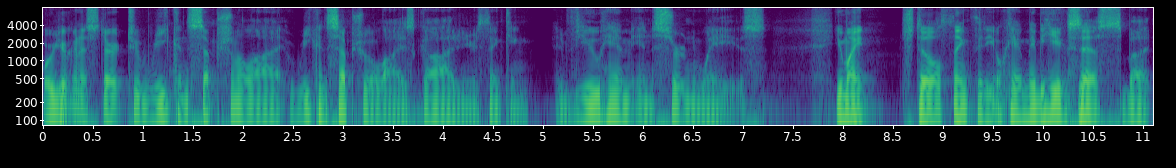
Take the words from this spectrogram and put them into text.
or you're going to start to reconceptualize, reconceptualize God in your thinking and view him in certain ways. You might still think that he, okay, maybe he exists, but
